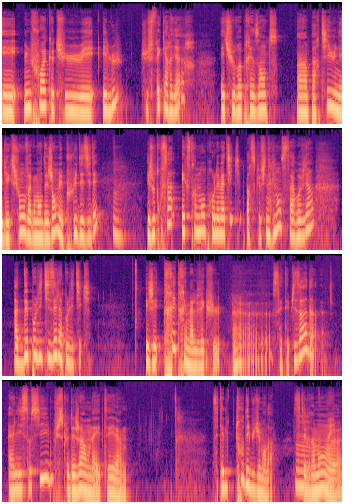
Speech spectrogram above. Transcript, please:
Et une fois que tu es élu, tu fais carrière et tu représentes un parti, une élection, vaguement des gens, mais plus des idées. Mm. Et je trouve ça extrêmement problématique parce que finalement, ça revient à dépolitiser la politique. Et j'ai très très mal vécu euh, cet épisode. Alice aussi, puisque déjà on a été. Euh, c'était le tout début du mandat. C'était mm. vraiment euh,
